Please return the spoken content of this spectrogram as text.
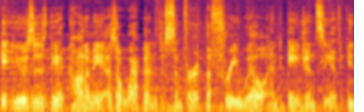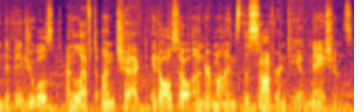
It uses the economy as a weapon to subvert the free will and agency of individuals, and left unchecked, it also undermines the sovereignty of nations.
